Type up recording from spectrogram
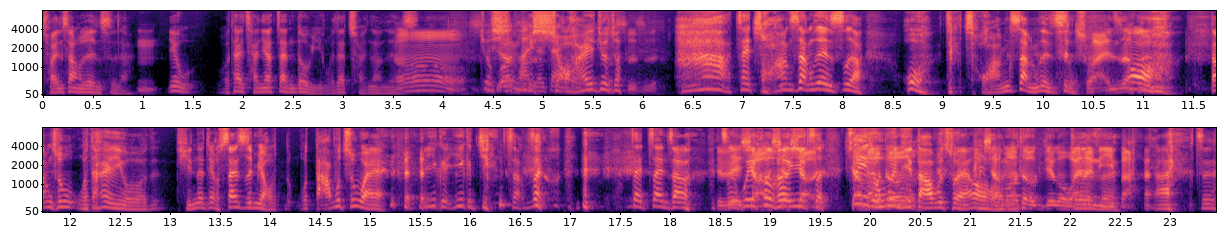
船上认识的，嗯，因为我在参加战斗营，我在船上认识，哦，就船的小孩就说，是是啊，在床上认识啊。哦，在床上认识，船上哦。当初我大概有停了这个三十秒，我打不出来。一个一个舰长在 在战场指挥赫赫一次，这种问题答不出来哦。小毛头结果玩了你一把，哎，这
